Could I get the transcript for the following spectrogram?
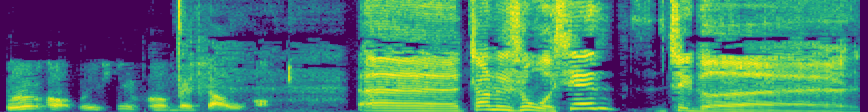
主持人好，微信朋友们下午好。呃，张律师，我先这个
